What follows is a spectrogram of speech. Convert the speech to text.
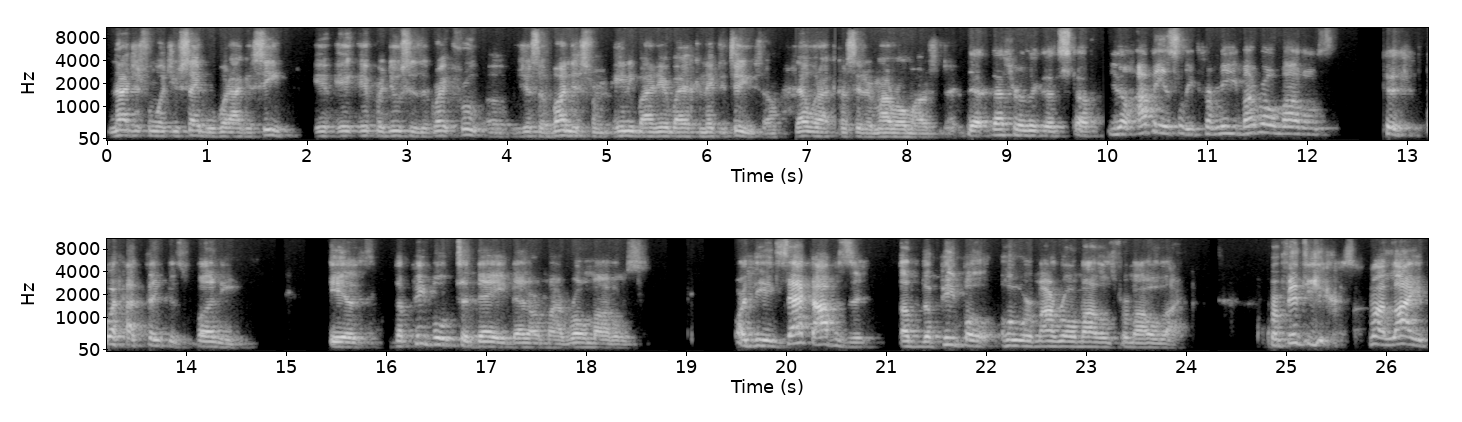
not just from what you say, but what I can see, it, it, it produces a great fruit of just abundance from anybody and everybody connected to you. So that's what I consider my role models today. That, that's really good stuff. You know, obviously for me, my role models, what I think is funny is the people today that are my role models are the exact opposite of the people who were my role models for my whole life. For 50 years of my life,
